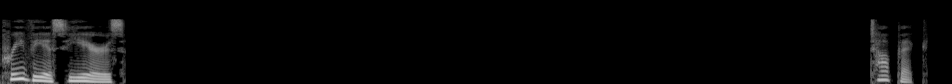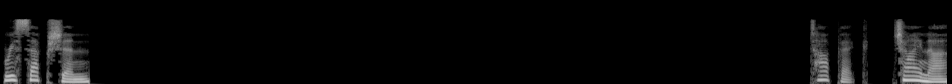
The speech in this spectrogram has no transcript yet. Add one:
Previous years Reception China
